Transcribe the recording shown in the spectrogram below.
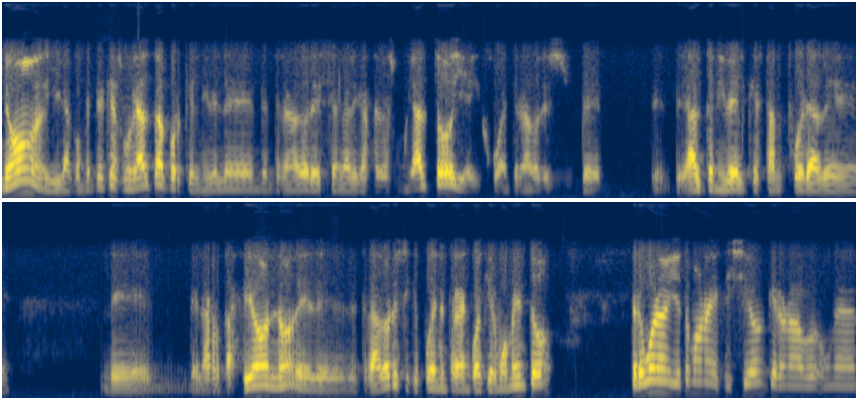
No, y la competencia es muy alta porque el nivel de, entrenadores en la Liga CB es muy alto y hay entrenadores de, de, alto nivel que están fuera de, de, la rotación, ¿no? De, entrenadores y que pueden entrar en cualquier momento pero bueno, yo tomé una decisión que era una, una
